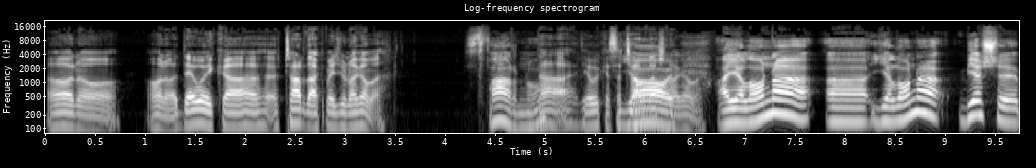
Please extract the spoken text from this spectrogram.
ono, ono, devojka, čardak među nogama. Stvarno? Da, djevojka sa čalbaš Joj. nogama. A jel ona, a, jel ona bješe e,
